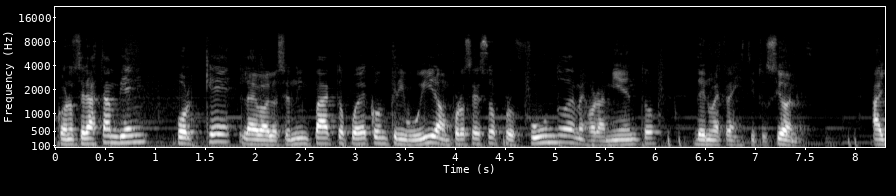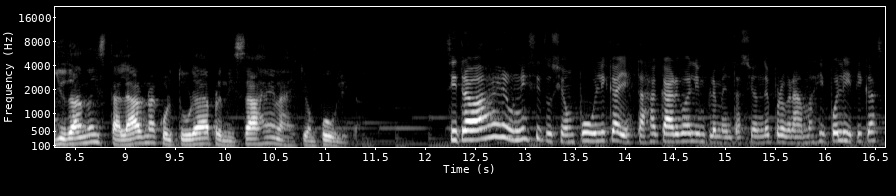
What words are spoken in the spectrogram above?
Conocerás también por qué la evaluación de impacto puede contribuir a un proceso profundo de mejoramiento de nuestras instituciones, ayudando a instalar una cultura de aprendizaje en la gestión pública. Si trabajas en una institución pública y estás a cargo de la implementación de programas y políticas,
